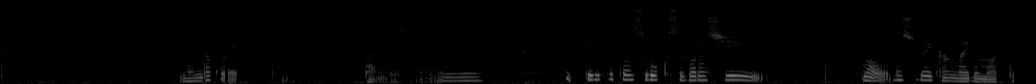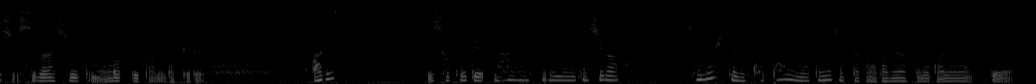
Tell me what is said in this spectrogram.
てなんだこれと思ったんですよね。言ってることはすごく素晴らしいまあ面白い考えでもあったし素晴らしいとも思ってたんだけどあれってそこでまあそれも私がその人に答え求めちゃったからダメだったのかなって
